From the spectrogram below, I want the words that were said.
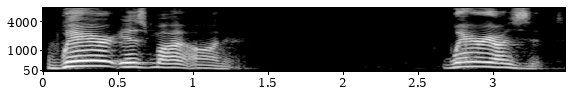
Where is my honor? Where is it?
